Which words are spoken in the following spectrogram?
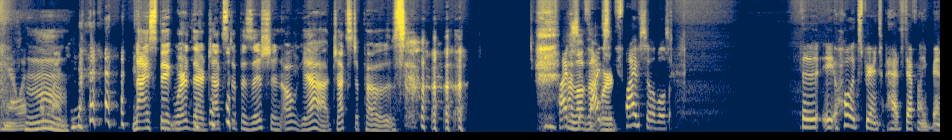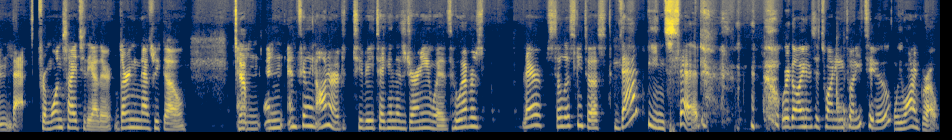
You know what? Mm. nice big word there, juxtaposition. Oh yeah, juxtapose. five, I love that five, word. Five syllables. The eh, whole experience has definitely been that from one side to the other, learning as we go, and and and feeling honored to be taking this journey with whoever's there still listening to us. That being said, we're going into 2022. We want to grow.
